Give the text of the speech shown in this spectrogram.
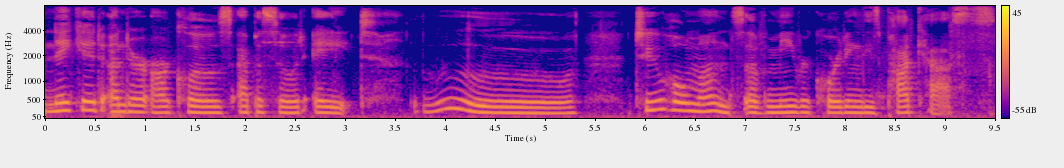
Naked Under Our Clothes, Episode 8. Ooh, two whole months of me recording these podcasts.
